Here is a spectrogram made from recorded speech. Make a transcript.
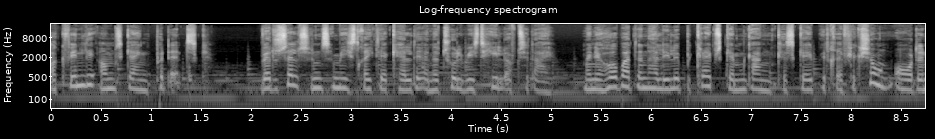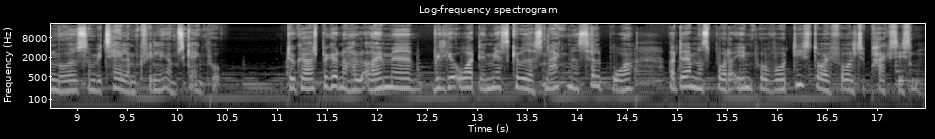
og kvindelig omskæring på dansk. Hvad du selv synes er mest rigtigt at kalde det, er naturligvis helt op til dig. Men jeg håber, at den her lille begrebsgennemgang kan skabe et refleksion over den måde, som vi taler om kvindelig omskæring på. Du kan også begynde at holde øje med, hvilke ord dem, jeg skal ud og snakke med, selv bruger, og dermed spurgte dig ind på, hvor de står i forhold til praksisen.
